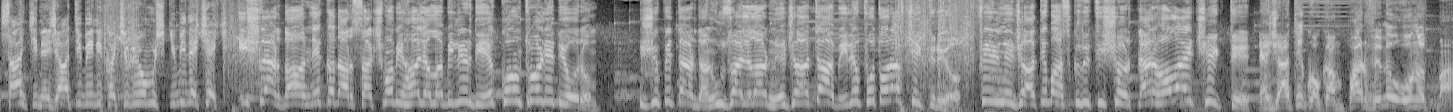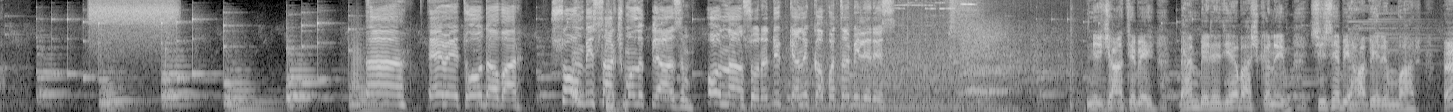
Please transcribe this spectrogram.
Sanki Necati beni kaçırıyormuş gibi de çek. İşler daha ne kadar saçma bir hal alabilir diye kontrol ediyorum. Jüpiter'den uzaylılar Necati abiyle fotoğraf çektiriyor. Fil Necati baskılı tişörtler halay çekti. Necati kokan parfümü unutma. Ha, evet o da var. Son bir saçmalık lazım. Ondan sonra dükkanı kapatabiliriz. Necati Bey, ben belediye başkanıyım. Size bir haberim var. He,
